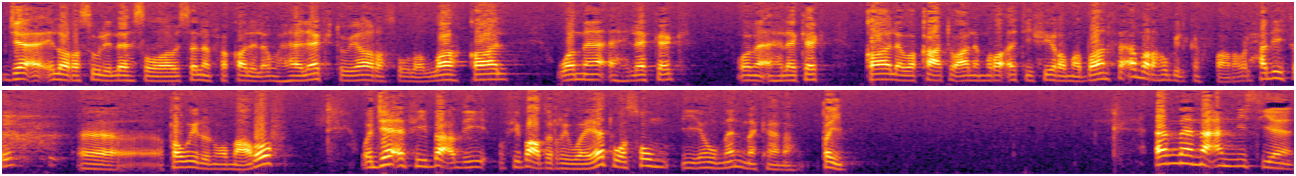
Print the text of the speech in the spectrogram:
جاء إلى رسول الله صلى الله عليه وسلم فقال له هلكت يا رسول الله؟ قال وما أهلكك؟ وما أهلكك؟ قال وقعت على امرأتي في رمضان فأمره بالكفارة. والحديث آه، طويل ومعروف. وجاء في بعض في بعض الروايات وصوم يوما مكانه. طيب. أما مع النسيان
